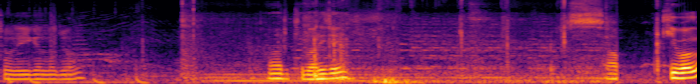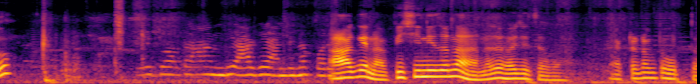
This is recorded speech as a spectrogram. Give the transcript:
চলেই গেল জল। আর কি বাড়ি যাই? কি বলো? আগে না পিসি নিজ না না হয়ে যেত একটা টাইম তো উঠতো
